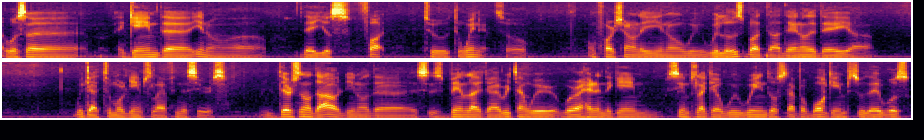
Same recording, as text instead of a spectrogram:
it was a, a game that, you know, uh, they just fought to, to win it. So, unfortunately, you know, we, we lose, but at the end of the day, uh, we got two more games left in the series. There's no doubt, you know, the, it's, it's been like every time we're, we're ahead in the game, seems like we win those type of ball games. Today was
